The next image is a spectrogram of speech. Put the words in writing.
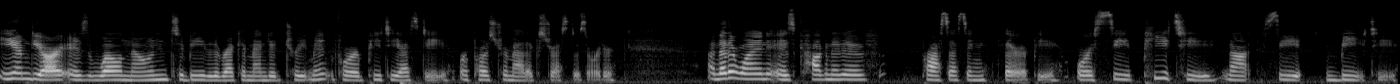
EMDR is well known to be the recommended treatment for PTSD or post traumatic stress disorder. Another one is cognitive processing therapy, or CPT, not CBT.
